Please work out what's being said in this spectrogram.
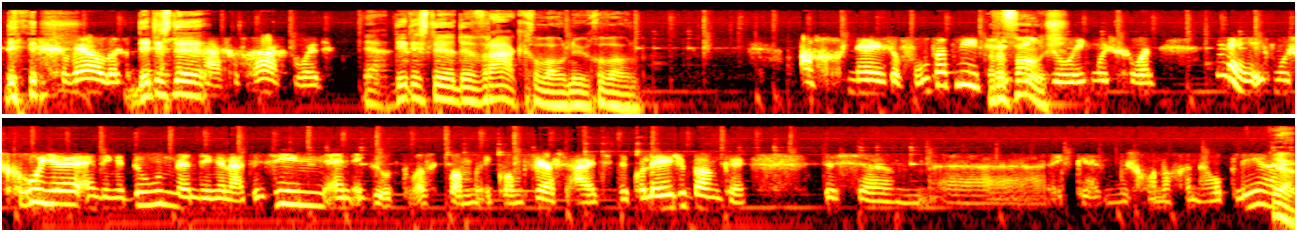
dus, is geweldig dit is de... naar gevraagd wordt. Ja, dit is de, de wraak gewoon nu gewoon. Ach, nee, zo voelt dat niet. Revanche. Ik bedoel, ik moest gewoon... Nee, ik moest groeien en dingen doen en dingen laten zien. En ik, bedoel, ik, was, ik, kwam, ik kwam vers uit de collegebanken. Dus ehm, eh, ik eh, moest gewoon nog een hoop leren. Ja.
